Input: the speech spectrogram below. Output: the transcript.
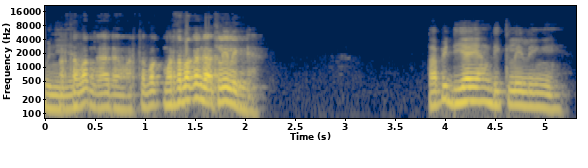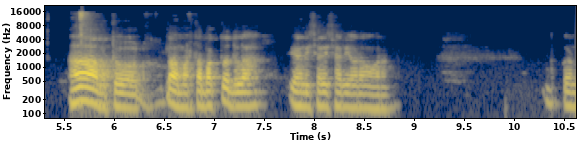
bunyinya. Martabak nggak ada. Martabak martabak kan nggak keliling ya? Tapi dia yang dikelilingi. Ah betul. Lah martabak itu adalah yang dicari-cari orang-orang bukan.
